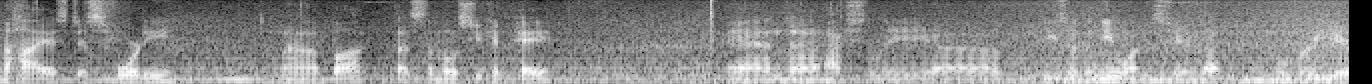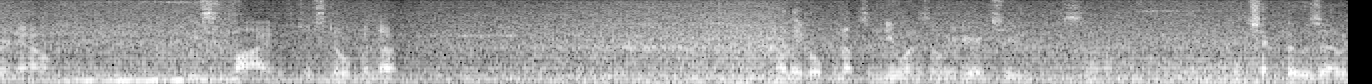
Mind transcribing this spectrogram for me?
The highest is 40 uh, baht. That's the most you can pay. And uh, actually, uh, these are the new ones here that over a year now. These five have just opened up. And they've opened up some new ones over here too. So check those out.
